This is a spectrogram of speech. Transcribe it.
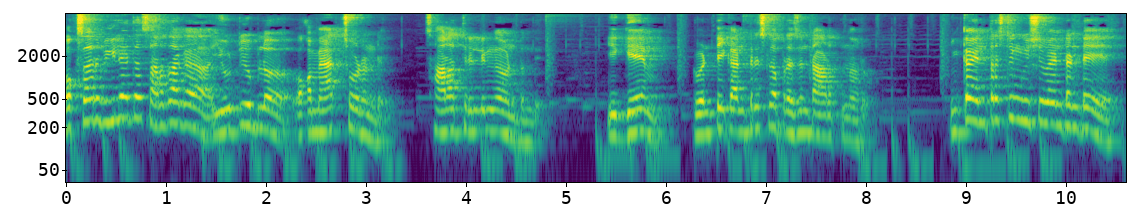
ఒకసారి వీలైతే సరదాగా యూట్యూబ్లో ఒక మ్యాచ్ చూడండి. చాలా థ్రిల్లింగ్గా ఉంటుంది. ఈ గేమ్ ట్వంటీ కంట్రీస్లో ప్రజెంట్ ఆడుతున్నారు. ఇంకా ఇంట్రెస్టింగ్ విషయం ఏంటంటే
